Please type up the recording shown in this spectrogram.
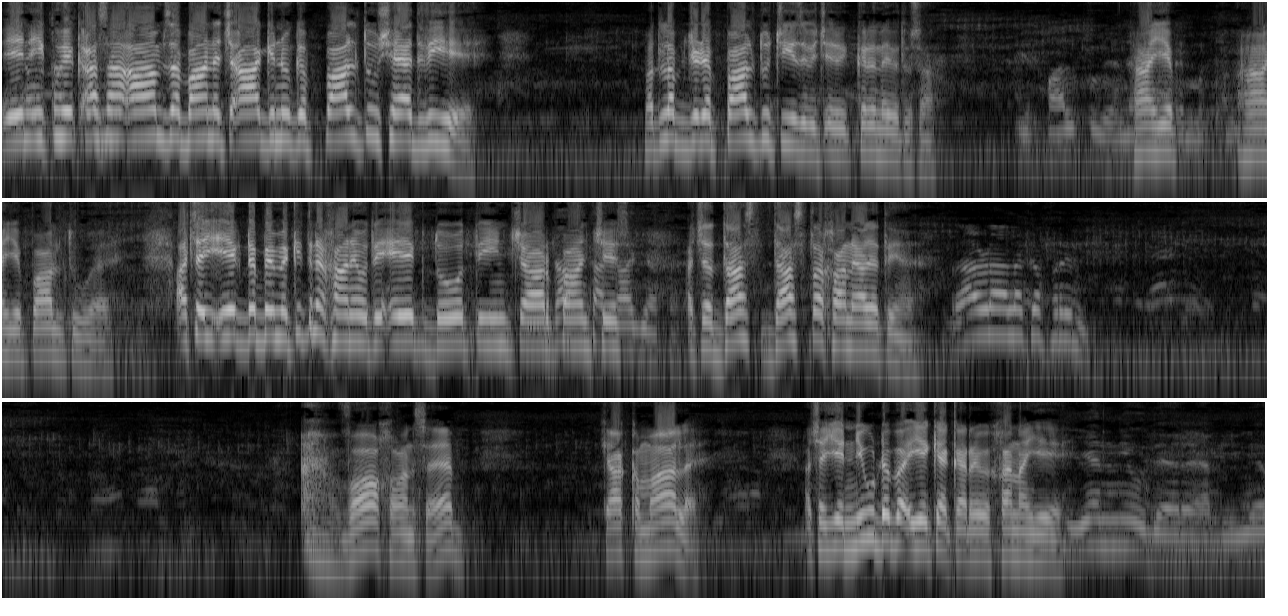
असां आम जबान च आ गिनो कि पालतू शायद भी है। मतलब जेह्ड़े पालतू चीज़ करेंदे तुसां। है ये हाँ ये पालतू है। अच्छा ये एक डब्बे में कितने खाने होते हैं? एक दो तीन चार पाँच छः। अच्छा दस दस तक खाने आ जाते हैं। वाह खान साहब क्या कमाल है। अच्छा ये न्यू डब्बा ये क्या कर रहे हो खाना ये ये न्यू दे रहे हैं अभी ये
